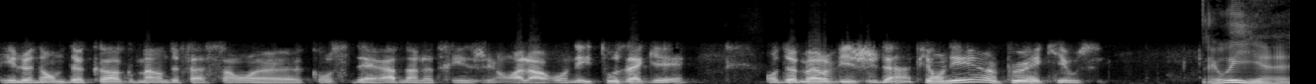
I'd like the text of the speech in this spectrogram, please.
et le nombre de cas augmente de façon considérable dans notre région. Alors, on est aux aguets on demeure vigilant, puis on est un peu inquiet aussi. Ben oui, euh,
